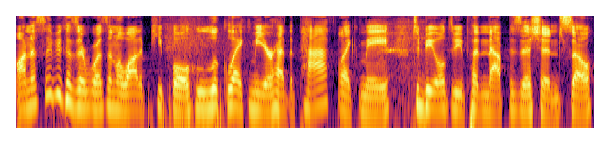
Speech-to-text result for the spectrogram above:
honestly, because there wasn't a lot of people who looked like me or had the path like me to be able to be put in that position. So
